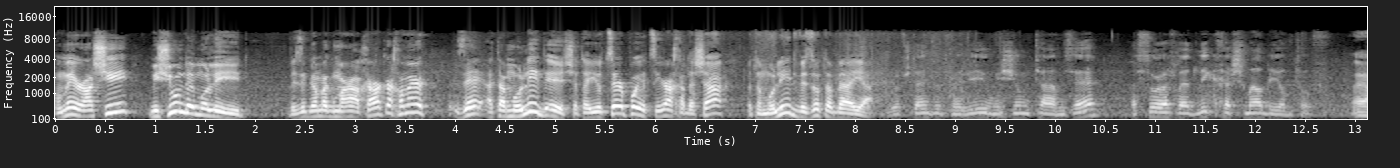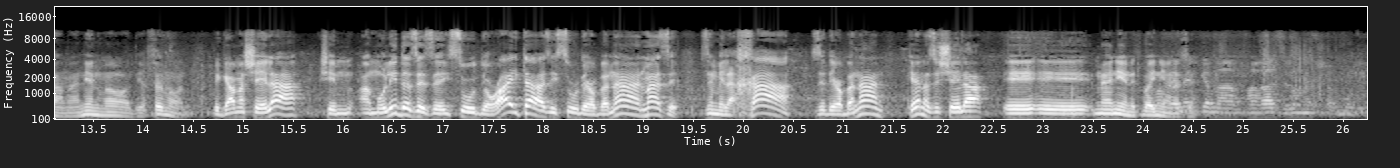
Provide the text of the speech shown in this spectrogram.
אומר רש"י, משום דמוליד. וזה גם הגמרא אחר כך אומרת, זה, אתה מוליד אש, אתה יוצר פה יצירה חדשה, ואתה מוליד וזאת הבעיה. רב שטיינזרץ מביא, ומשום טעם זה, אסור לך להדליק חשמל ביום טוב. היה מעניין מאוד, יפה מאוד. וגם השאלה, כשהמוליד הזה זה איסור דאורייתא, זה איסור דרבנן, מה זה? זה מלאכה, זה דרבנן, כן? אז זו שאלה אה, אה, מעניינת בעניין הזה. באמת גם ההבהרה זה לא נחשב מוליד.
